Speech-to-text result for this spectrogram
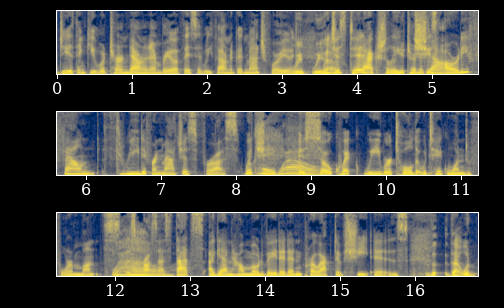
Do you think you would turn down an embryo if they said we found a good match for you? And We we, We just did actually. Oh, you turned it She's down. already found three different matches for us, which Okay, wow. is so quick. We were told it would take one to four months. Wow. This process. That's again how motivated and proactive she is. Th- that would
